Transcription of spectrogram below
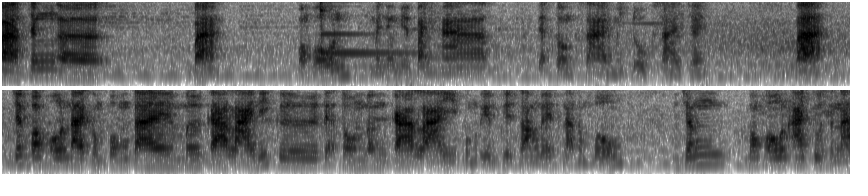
បាទអញ្ចឹងបាទបងប្អូនមិញនឹងមានបញ្ហាតាក់ទងខ្សែមិញដូរខ្សែចេញបាទអញ្ចឹងបងប្អូនដែលកំពុងតែមើលការ live នេះគឺតាក់ទងនឹងការ live បង្រៀនភាសាអង់គ្លេសថ្នាក់ដំបូងអញ្ចឹង បងប្អូនអាចទស្សនា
